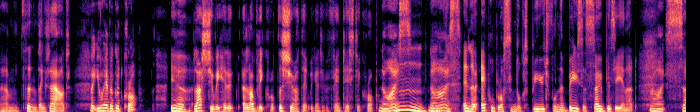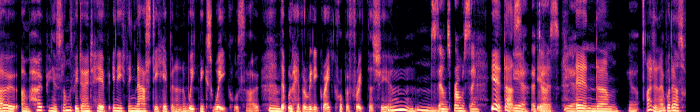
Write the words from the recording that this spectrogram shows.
um, thin things out. but you'll have a good crop. Yeah, last year we had a, a lovely crop. This year I think we're going to have a fantastic crop. Nice, Mm, nice. And the apple blossom looks beautiful, and the bees are so busy in it. Right. So I'm hoping, as long as we don't have anything nasty happen in a week next week or so, Mm. that we'll have a really great crop of fruit this year. Sounds promising. Yeah, it does. Yeah, it does. Yeah. And um, Yeah. I don't know what else.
